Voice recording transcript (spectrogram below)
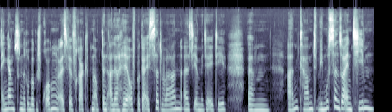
eingangs schon darüber gesprochen, als wir fragten, ob denn alle hellauf begeistert waren, als ihr mit der Idee ähm, ankamt. Wie muss denn so ein Team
